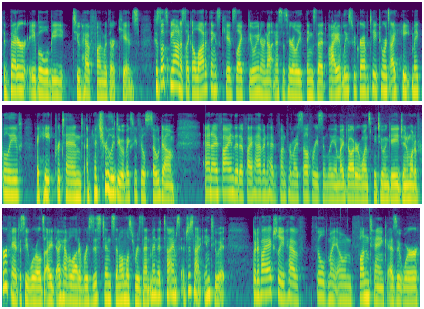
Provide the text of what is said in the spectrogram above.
the better able we'll be to have fun with our kids. Because let's be honest, like a lot of things kids like doing are not necessarily things that I at least would gravitate towards. I hate make believe. I hate pretend. I mean, I truly do. It makes me feel so dumb. And I find that if I haven't had fun for myself recently and my daughter wants me to engage in one of her fantasy worlds, I, I have a lot of resistance and almost resentment at times. I'm just not into it. But if I actually have filled my own fun tank, as it were,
